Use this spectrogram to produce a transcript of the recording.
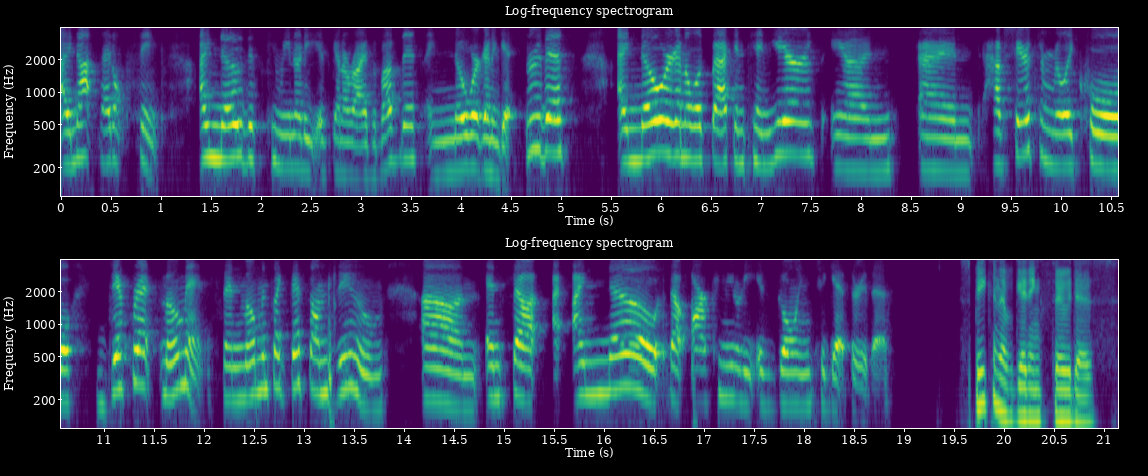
I not I don't think I know this community is to rise above this. I know we're to get through this. I know we're to look back in 10 years and and have shared some really cool different moments and moments like this on Zoom. Um, and so I, I know that our community is going to get through this. Speaking of getting through this,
